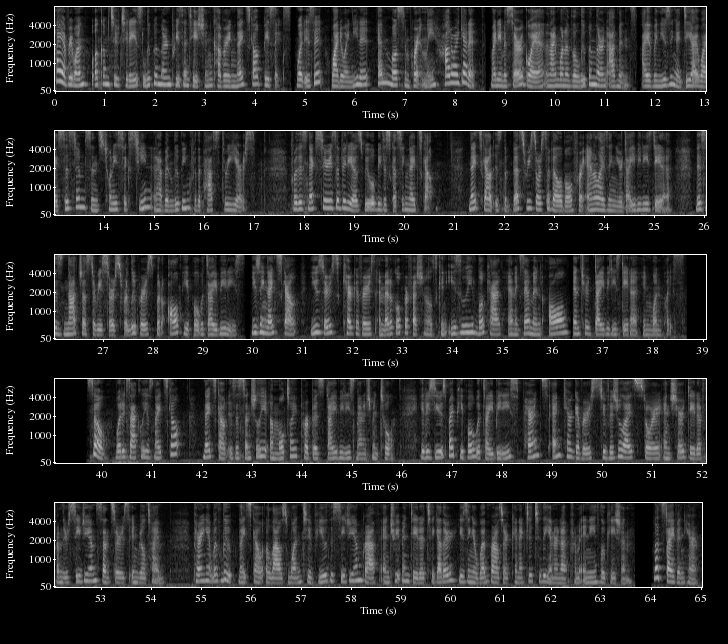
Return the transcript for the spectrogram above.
Hi everyone, welcome to today's Loop and Learn presentation covering Night Scout Basics. What is it? Why do I need it? And most importantly, how do I get it? My name is Sarah Goya and I'm one of the Loop and Learn admins. I have been using a DIY system since 2016 and have been looping for the past three years. For this next series of videos, we will be discussing Night Scout. NightScout is the best resource available for analyzing your diabetes data. This is not just a resource for loopers, but all people with diabetes. Using NightScout, users, caregivers, and medical professionals can easily look at and examine all entered diabetes data in one place. So, what exactly is NightScout? NightScout is essentially a multi-purpose diabetes management tool. It is used by people with diabetes, parents, and caregivers to visualize, store, and share data from their CGM sensors in real time. Pairing it with Loop, NightScout allows one to view the CGM graph and treatment data together using a web browser connected to the internet from any location. Let's dive in here.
